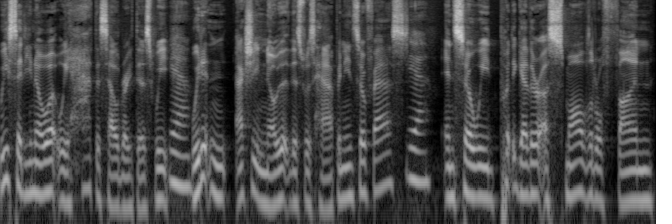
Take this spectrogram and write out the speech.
we said, you know what? We have to celebrate this. We, Yeah. we didn't actually know that this was happening so fast. Yeah. And so we put together a small little fun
